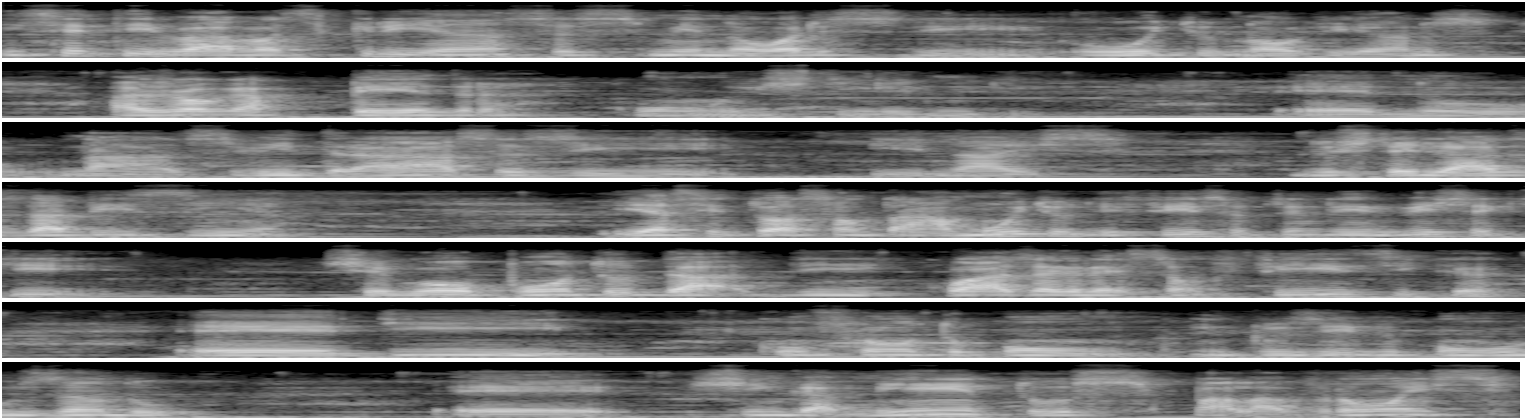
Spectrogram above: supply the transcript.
incentivava as crianças menores de 8, 9 anos a jogar pedra com estilingue é, no, nas vidraças e, e nas, nos telhados da vizinha. E a situação estava muito difícil, tendo em vista que chegou ao ponto da, de quase agressão física, é, de confronto com, inclusive com usando é, xingamentos, palavrões,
